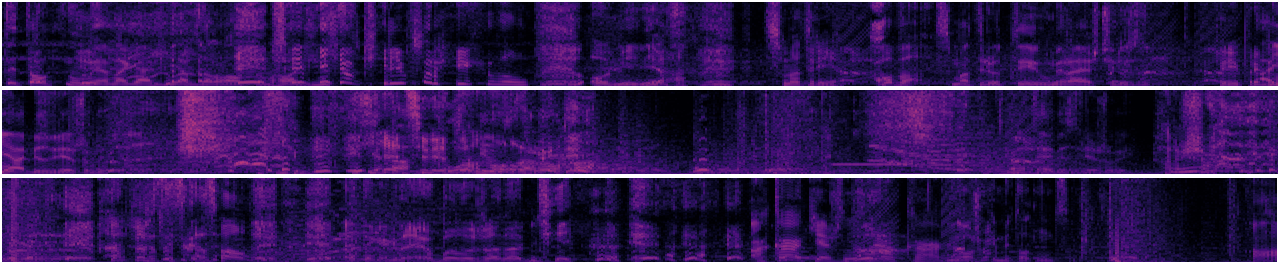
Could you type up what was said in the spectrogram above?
Ты толкнул меня ногами, я взорвался, молодец. Я перепрыгнул. У меня. Смотри. Хоба. Смотрю, ты умираешь через... Перепрыгнул. А я обезвреживаю. Я тебе помог. Взорвал. Ну ты обезвреживай. Хорошо. Хорошо, ты сказал. Это когда я был уже на дне. А как? Я же не знаю как. Ножками толкнуться. А,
